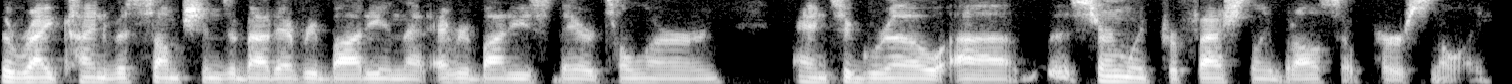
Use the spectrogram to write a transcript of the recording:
the right kind of assumptions about everybody and that everybody's there to learn and to grow, uh, certainly professionally, but also personally.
